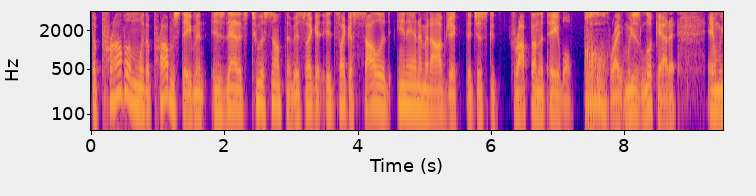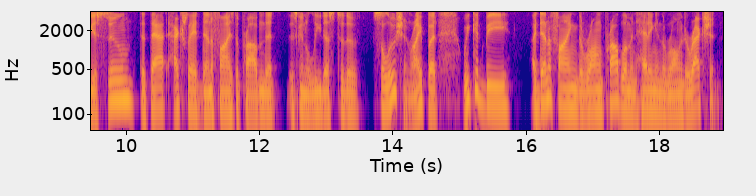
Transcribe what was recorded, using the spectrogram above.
The problem with a problem statement is that it's too assumptive. It's like a, it's like a solid inanimate object that just gets dropped on the table, right? And we just look at it and we assume that that actually identifies the problem that is going to lead us to the solution, right? But we could be identifying the wrong problem and heading in the wrong direction.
